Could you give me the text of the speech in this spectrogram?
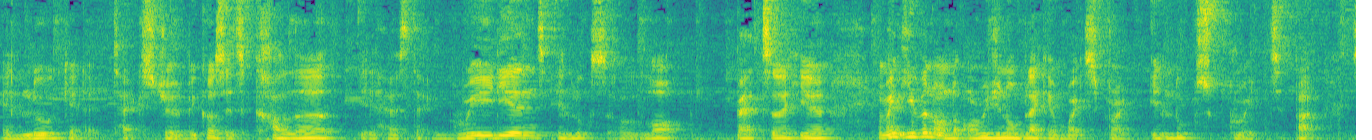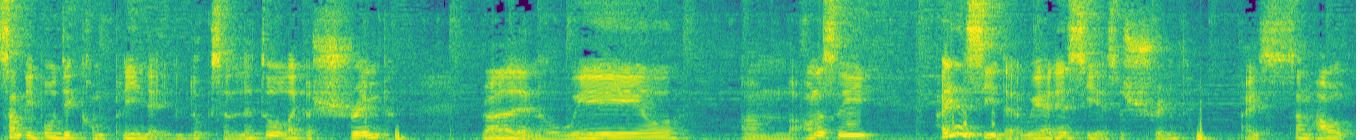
and look at that texture because it's color it has that gradient it looks a lot better here I mean even on the original black and white sprite it looks great but some people did complain that it looks a little like a shrimp rather than a whale um, but honestly I didn't see it that way. I didn't see it as a shrimp. I somehow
